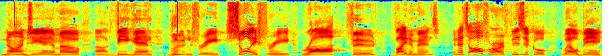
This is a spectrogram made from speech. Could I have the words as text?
non GMO, uh, vegan, gluten free, soy free, raw food vitamins, and that's all for our physical well being.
